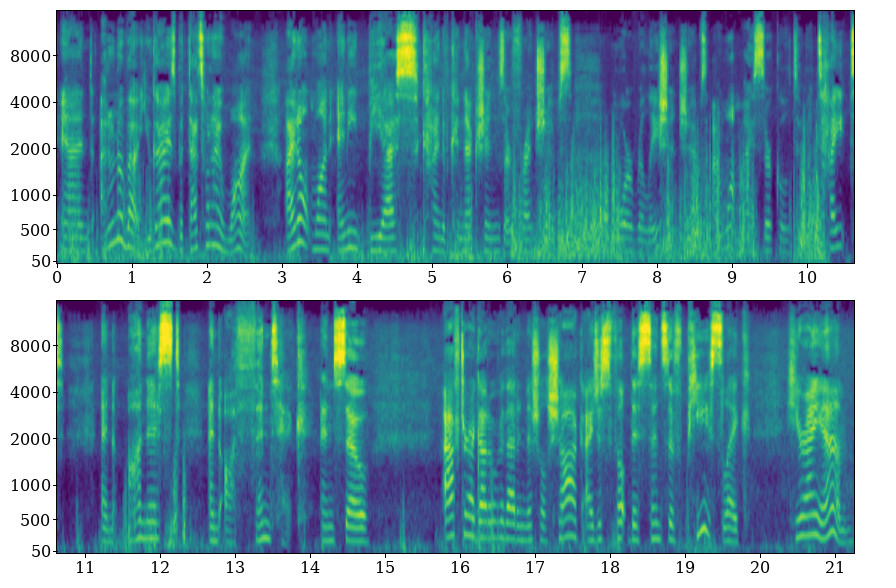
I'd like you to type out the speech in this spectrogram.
And I don't know about you guys, but that's what I want. I don't want any BS kind of connections or friendships or relationships. I want my circle to be tight and honest and authentic. And so, after I got over that initial shock, I just felt this sense of peace like, here I am,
